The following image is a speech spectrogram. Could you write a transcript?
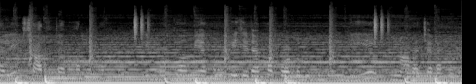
কষালে স্বাদটা ভালো লাগবে এর মধ্যে আমি এখন ভেজে রাখা পটলগুলো দিয়ে একটু নাড়াচাড়া করে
